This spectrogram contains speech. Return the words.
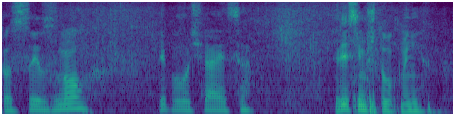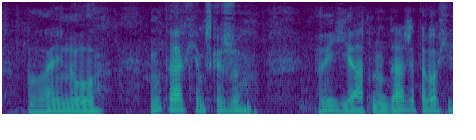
Косив знов. І виходить 8 штук мені вальнуло. Ну так, я вам скажу. Приятно. Даже трохи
